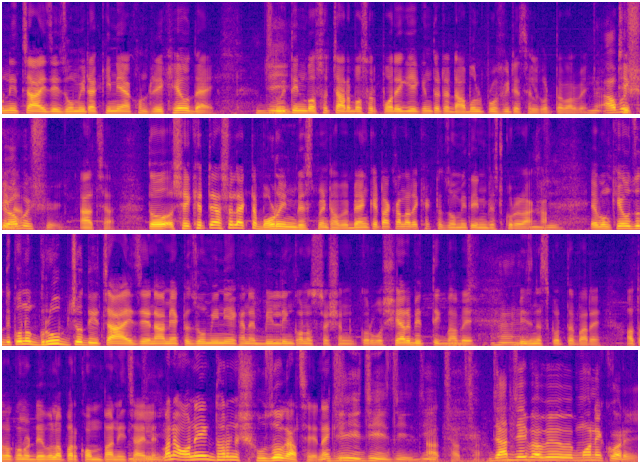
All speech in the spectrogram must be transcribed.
উনি চায় যে জমিটা কিনে এখন রেখেও দেয়। দুই তিন বছর চার বছর পরে গিয়ে কিন্তু এটা ডাবল প্রফিটে সেল করতে পারবে। অবশ্যই অবশ্যই। আচ্ছা তো সেক্ষেত্রে আসলে একটা বড় ইনভেস্টমেন্ট হবে। ব্যাংকে টাকা না রেখে একটা জমিতে ইনভেস্ট করে রাখা। এবং কেউ যদি কোনো গ্রুপ যদি চায় যে না আমি একটা জমি নিয়ে এখানে বিল্ডিং কনস্ট্রাকশন করব শেয়ার ভিত্তিক ভাবে হ্যাঁ, বিজনেস করতে পারে। অথবা কোনো ডেভেলপার কোম্পানি চাইলে। মানে অনেক ধরনের সুযোগ আছে নাকি? জি জি জি জি। আচ্ছা আচ্ছা। যার যেভাবে মনে করে।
